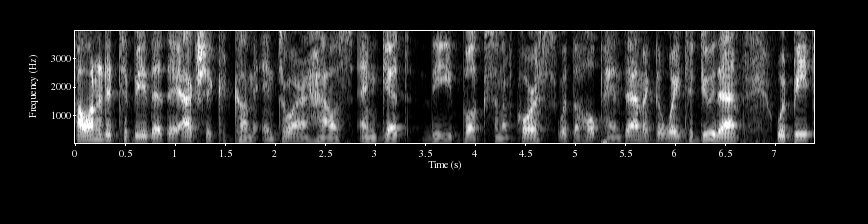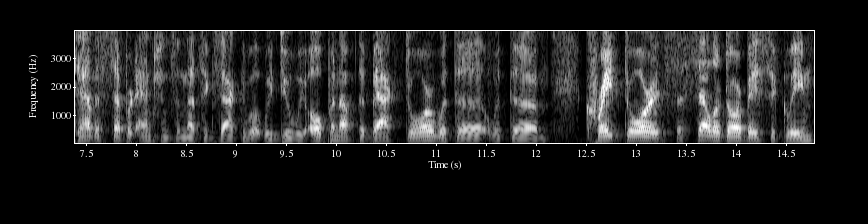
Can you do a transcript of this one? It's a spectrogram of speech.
I wanted it to be that they actually could come into our house and get the books. And of course, with the whole pandemic, the way to do that would be to have a separate entrance, and that's exactly what we do. We open up the back door with the with the crate door. It's a cellar door basically,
